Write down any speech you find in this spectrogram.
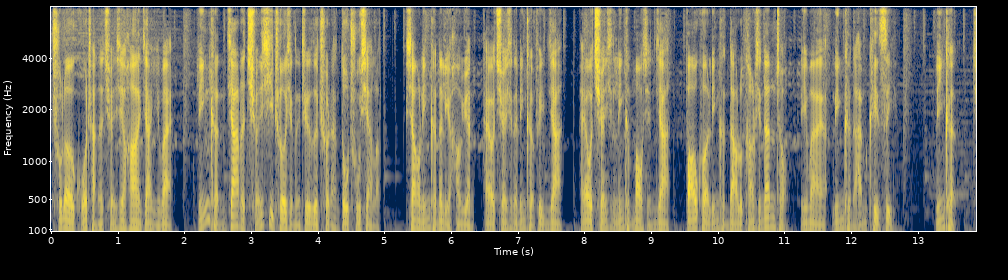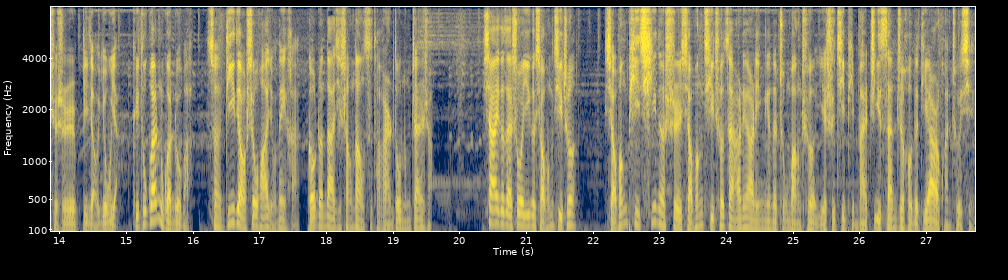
除了国产的全新航海家以外，林肯家的全系车型的这次车展都出现了，像林肯的领航员，还有全新的林肯飞行家。还有全新的林肯冒险家，包括林肯大陆 Continental，另外林肯的 MKZ，林肯确实比较优雅，可以多关注关注吧。算低调奢华有内涵，高端大气上档次，它反正都能沾上。下一个再说一个小鹏汽车，小鹏 P7 呢是小鹏汽车在2020年的重磅车，也是继品牌 G3 之后的第二款车型。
